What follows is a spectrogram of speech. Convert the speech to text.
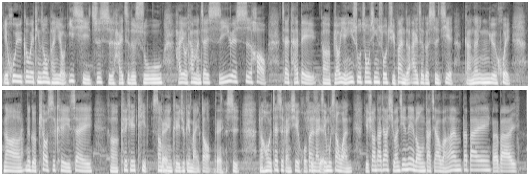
也呼吁各位听众朋友一起支持孩子的书屋，还有他们在十一月四号在台北呃表演艺术中心所举办的“爱这个世界”感恩音乐会。那那个票是可以在呃 KKTICK 上面可以就可以买到。对，是。然后再次感谢伙伴来节目上玩，谢谢也希望大家喜欢今天内容。大家晚安，拜拜，拜拜。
